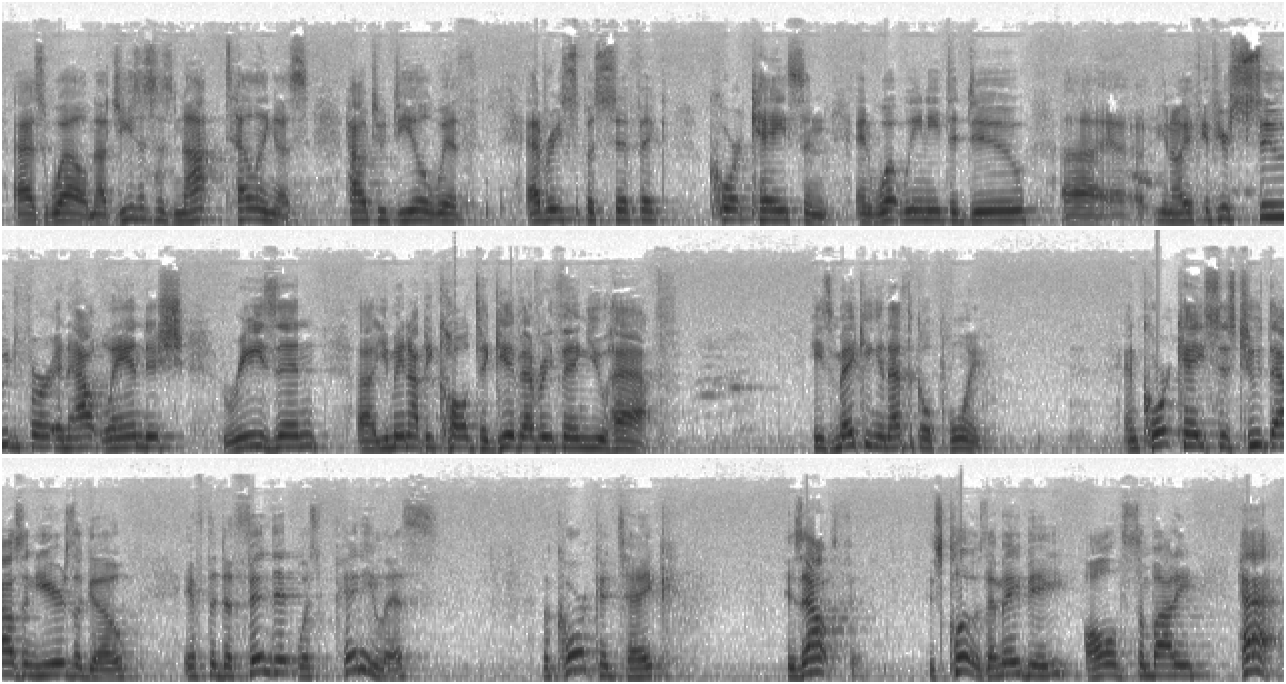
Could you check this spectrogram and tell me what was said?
as well. Now, Jesus is not telling us how to deal with every specific court case and, and what we need to do. Uh, you know, if, if you're sued for an outlandish reason, uh, you may not be called to give everything you have. He's making an ethical point. In court cases 2,000 years ago, if the defendant was penniless, the court could take his outfit, his clothes. That may be all somebody had.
